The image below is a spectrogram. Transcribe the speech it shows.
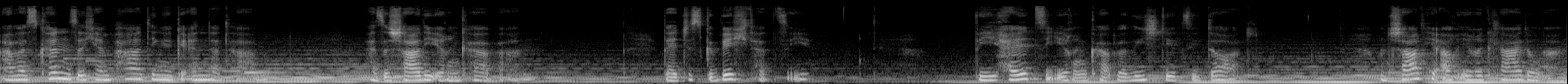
aber es können sich ein paar Dinge geändert haben. Also schau dir ihren Körper an. Welches Gewicht hat sie? Wie hält sie ihren Körper? Wie steht sie dort? Und schau dir auch ihre Kleidung an,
